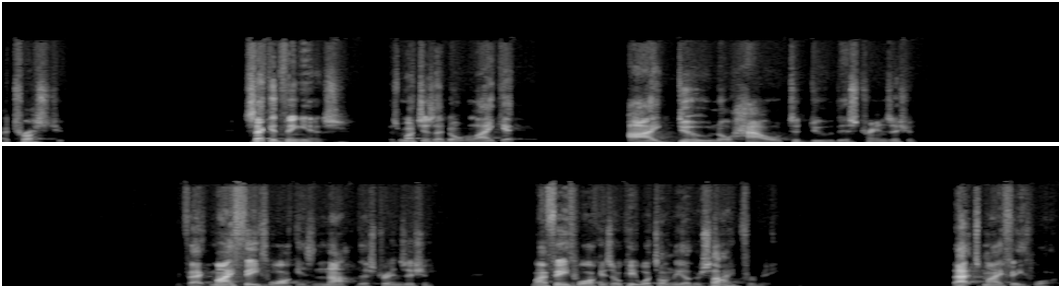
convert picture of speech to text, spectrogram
I trust you. Second thing is, as much as I don't like it, I do know how to do this transition. In fact, my faith walk is not this transition. My faith walk is okay, what's on the other side for me? That's my faith walk.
